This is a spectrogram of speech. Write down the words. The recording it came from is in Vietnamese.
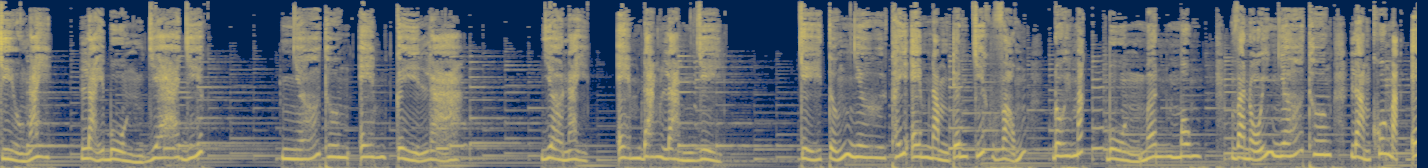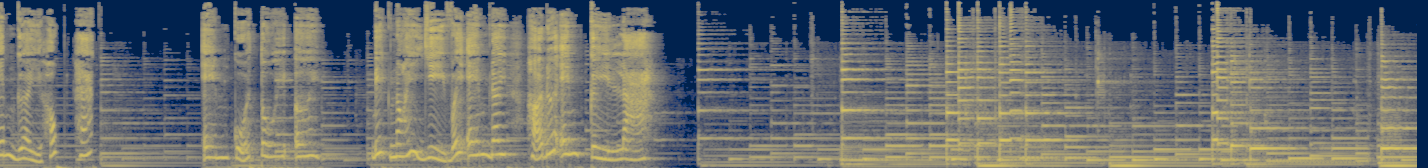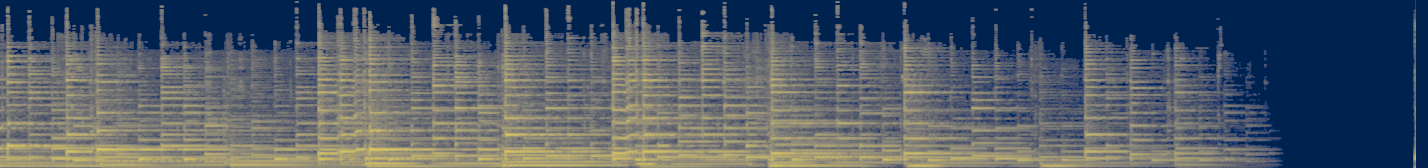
Chiều nay lại buồn da diết. Nhớ thương em kỳ lạ. Giờ này em đang làm gì? Chị tưởng như thấy em nằm trên chiếc võng, đôi mắt buồn mênh mông, và nỗi nhớ thương làm khuôn mặt em gầy hốc hác. Em của tôi ơi! Biết nói gì với em đây? Hở đứa em kỳ lạ.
